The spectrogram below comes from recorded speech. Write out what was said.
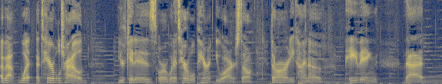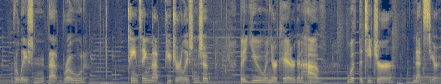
about what a terrible child your kid is or what a terrible parent you are. So they're already kind of paving that relation, that road, tainting that future relationship that you and your kid are going to have with the teacher next year.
